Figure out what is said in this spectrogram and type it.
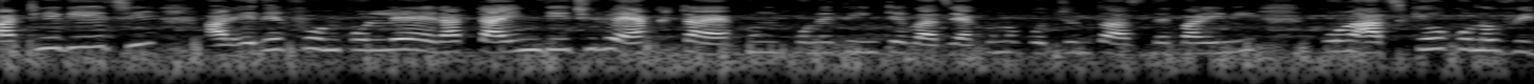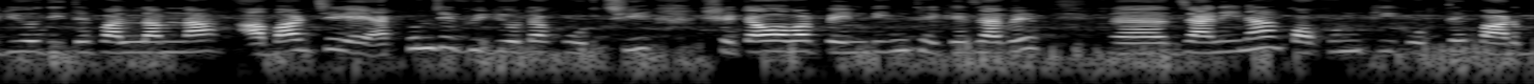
পাঠিয়ে দিয়েছি, আর এদের ফোন করলে এরা টাইম দিয়েছিল একটা। এখন পৌনে তিনটে বাজে এখনও পর্যন্ত আসতে পারিনি। কোনো, আজকেও কোনো ভিডিও দিতে পারলাম না। আবার যে, এখন যে ভিডিওটা করছি, সেটাও আবার পেন্ডিং থেকে যাবে। জানি না কখন কি করতে পারব।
